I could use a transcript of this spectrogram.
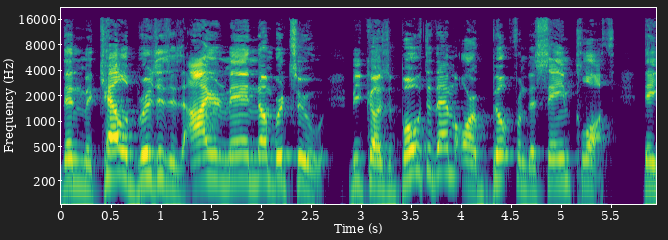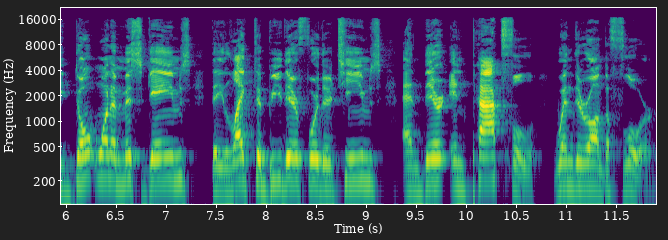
then Mikal Bridges is Iron Man number two because both of them are built from the same cloth. They don't want to miss games. They like to be there for their teams, and they're impactful when they're on the floor.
